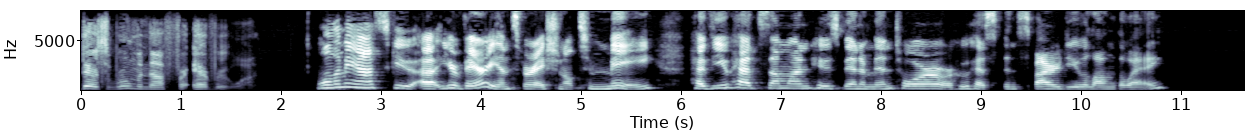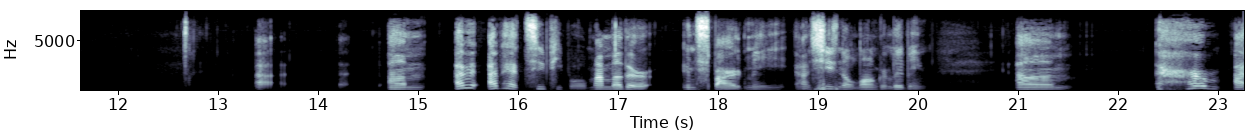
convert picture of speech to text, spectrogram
There's room enough for everyone. Well, let me ask you, uh, you're very inspirational to me. Have you had someone who's been a mentor or who has inspired you along the way? Uh, um, I've I've had two people. My mother inspired me. Uh, she's no longer living. Um, her, I,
